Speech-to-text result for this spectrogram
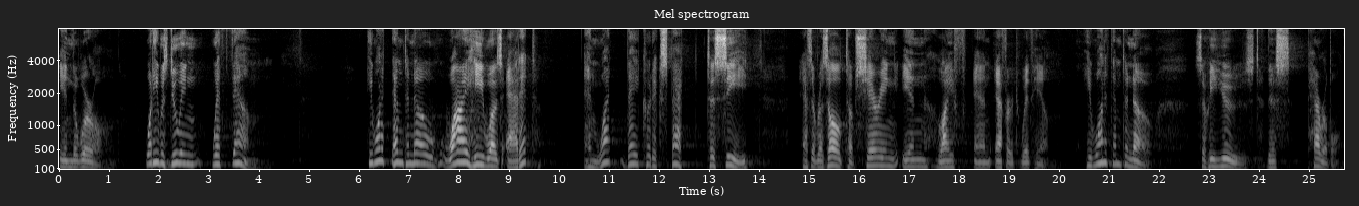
in the world, what he was doing with them. He wanted them to know why he was at it and what they could expect to see as a result of sharing in life and effort with him. He wanted them to know, so he used this parable.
